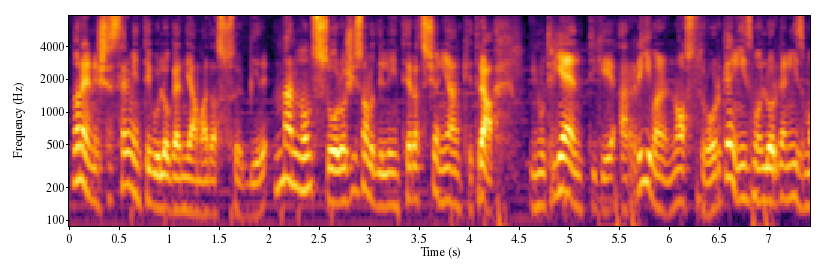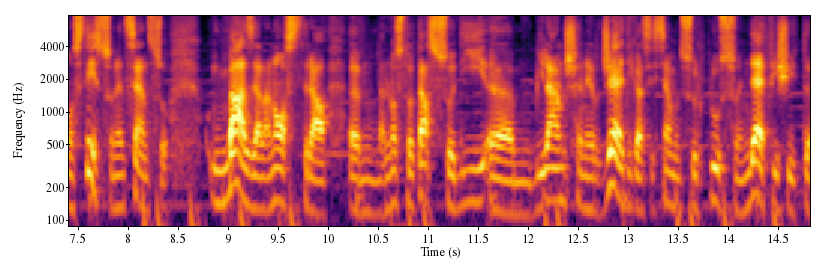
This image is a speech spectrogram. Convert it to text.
non è necessariamente quello che andiamo ad assorbire, ma non solo, ci sono delle interazioni anche tra i nutrienti che arrivano nel nostro organismo e l'organismo stesso, nel senso, in base nostra, ehm, al nostro tasso di ehm, bilancia energetica, se siamo in surplus o in deficit,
